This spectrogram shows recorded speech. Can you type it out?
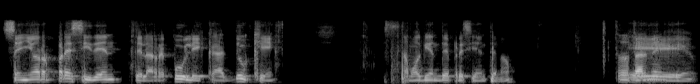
señor presidente de la República, Duque, estamos bien de presidente, ¿no? Totalmente. Eh,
